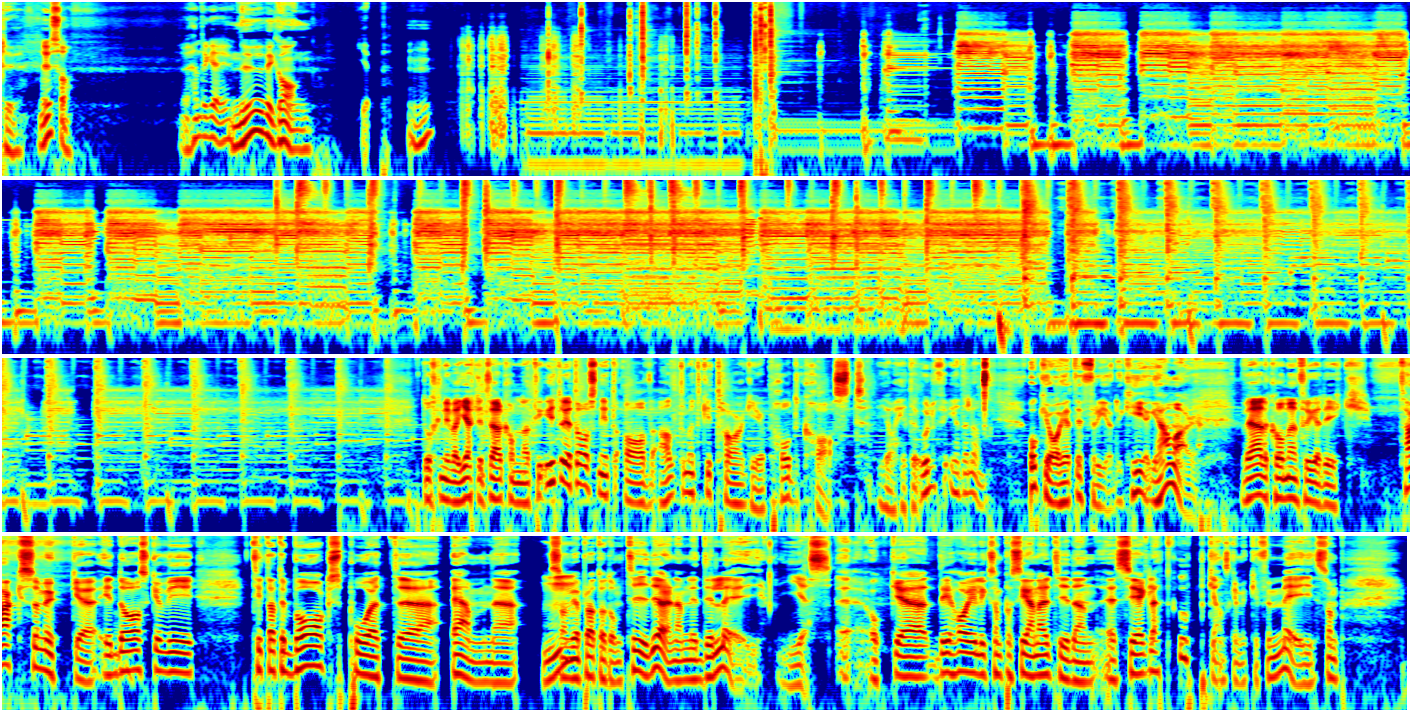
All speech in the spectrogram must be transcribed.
Du, nu så. Nu händer grejer. Nu är vi igång. Japp. Mm. Då ska ni vara hjärtligt välkomna till ytterligare ett avsnitt av Ultimate Guitar Gear Podcast. Jag heter Ulf Edelund. Och jag heter Fredrik Heghammar. Välkommen Fredrik. Tack så mycket. Idag ska vi titta tillbaks på ett eh, ämne Mm. som vi har pratat om tidigare, nämligen delay. Yes. Eh, Och eh, det har ju liksom på senare tiden seglat upp ganska mycket för mig. Som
